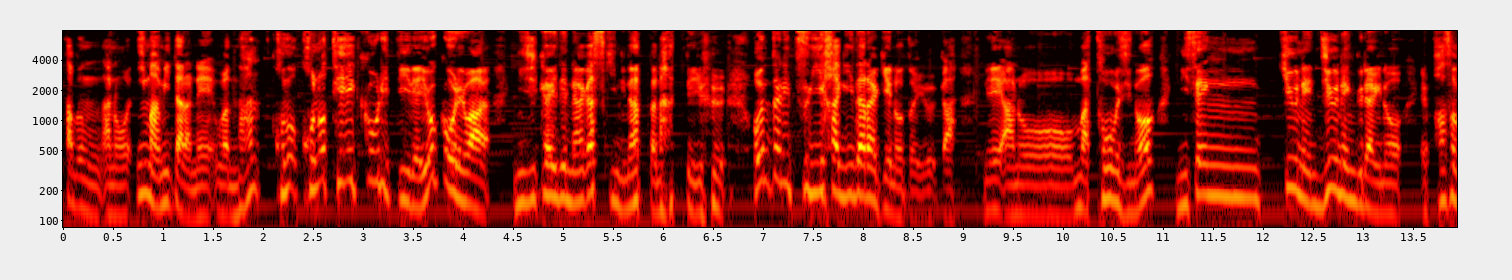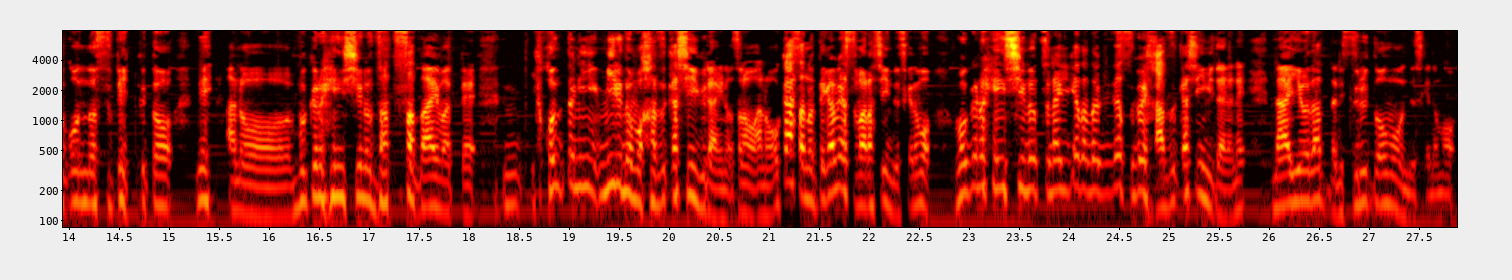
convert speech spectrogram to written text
多分、あの、今見たらね、うわ、なん、この、この低クオリティでよく俺は二次会で流す気になったなっていう、本当に継ぎはぎだらけのというか、ね、あのー、まあ、当時の2009年、10年ぐらいのパソコンのスペックと、ね、あのー、僕の編集の雑さと相まって、本当に見るのも恥ずかしいぐらいの、その、あの、お母さんの手紙は素晴らしいんですけども、僕の編集のつなぎ方とかがすごい恥ずかしいみたいなね、内内容だったりすると思うんですけども、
